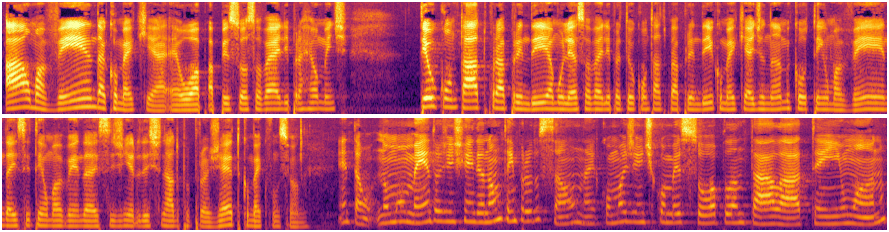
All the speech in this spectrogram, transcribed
há uma venda, como é que é? é ou a, a pessoa só vai ali para realmente ter o contato para aprender, a mulher só vai ali para ter o contato para aprender como é que é a dinâmica, ou tem uma venda, e se tem uma venda, esse dinheiro é destinado para o projeto, como é que funciona? Então, no momento a gente ainda não tem produção, né? Como a gente começou a plantar lá tem um ano,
